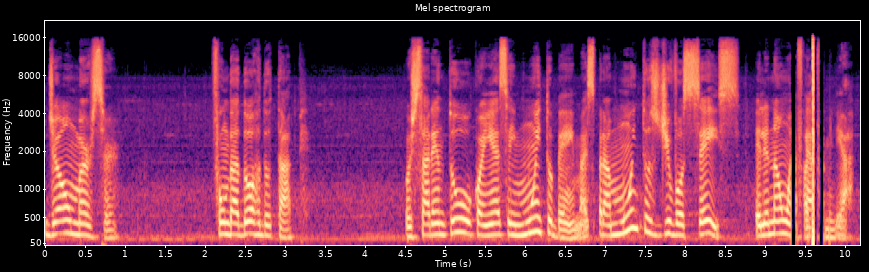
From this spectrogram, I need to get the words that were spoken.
John Mercer, fundador do TAP. Os Sarentu o conhecem muito bem, mas para muitos de vocês, ele não é familiar.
